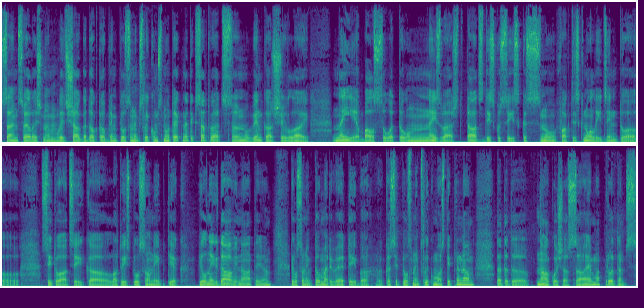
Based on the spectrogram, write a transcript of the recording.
saimnes vēlēšanām, līdz šā gada oktobrim, pilsonības likums noteikti netiks atvērts. eh, Nu, vienkārši, lai neiebalsotu un neizvērstu tādas diskusijas, kas, nu, faktiski nolīdzina to situāciju, ka Latvijas pilsonība tiek pilnīgi dāvināta. Ja? Pilsonība tomēr ir vērtība, kas ir pilsonības likumā stiprinām. Tad, tad nākošā saima, protams,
